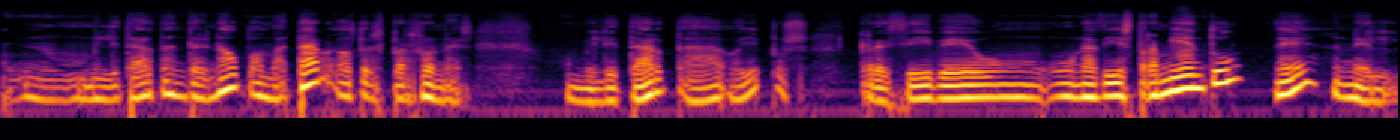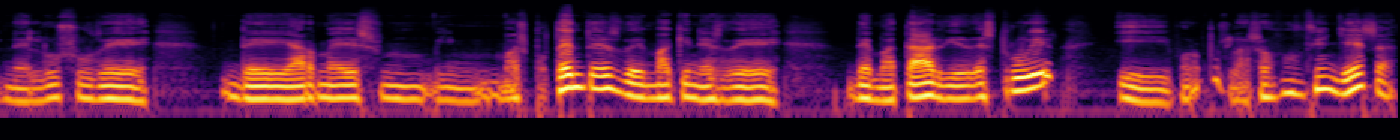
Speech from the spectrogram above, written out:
un militar está entrenado para matar a otras personas un militar está oye pues recibe un, un adiestramiento ¿eh? en, el, en el uso de, de armas mm, más potentes de máquinas de, de matar y de destruir y bueno pues la su función y esa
